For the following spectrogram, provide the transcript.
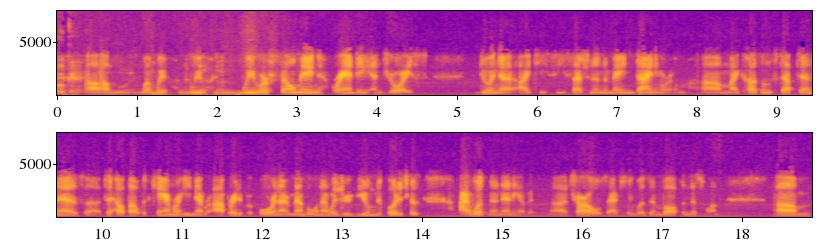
Okay. Um, when we, we we were filming Randy and Joyce doing a ITC session in the main dining room. Um, my cousin stepped in as uh, to help out with camera. He never operated before, and I remember when I was reviewing the footage because I wasn't in any of it. Uh, Charles actually was involved in this one, um,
